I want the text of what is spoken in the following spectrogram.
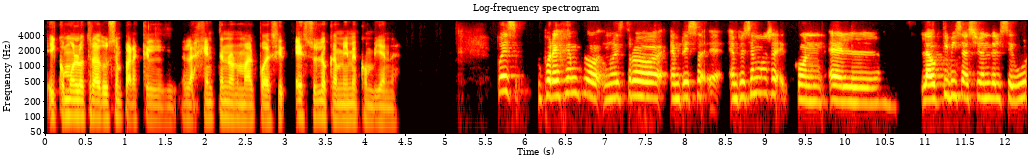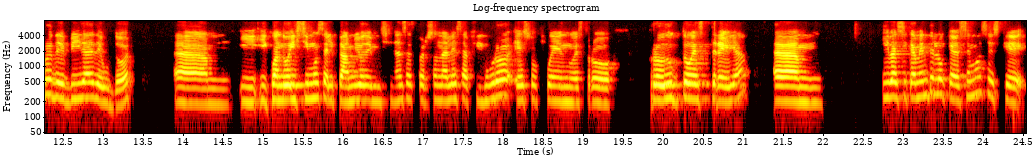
¿Y cómo lo traducen para que el, la gente normal pueda decir, esto es lo que a mí me conviene? Pues, por ejemplo, nuestro, empeza, empecemos con el, la optimización del seguro de vida deudor. Um, y, y, cuando hicimos el cambio de mis finanzas personales a Figuro, eso fue nuestro producto estrella. Um, y básicamente lo que hacemos es que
